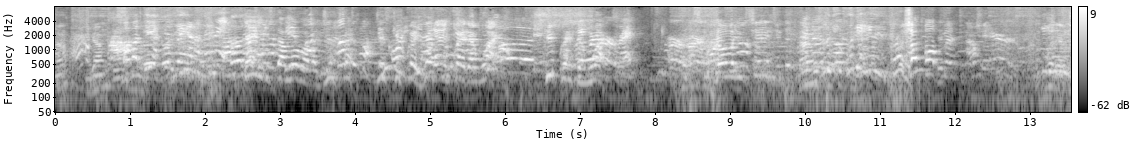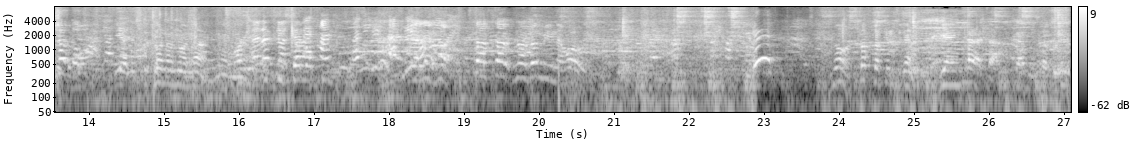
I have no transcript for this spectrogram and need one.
No? Young? Tell Mr. Mo, Baba Jidu. Just keep quiet. Just keep quiet and watch. Keep quiet and watch. No, you change. You take Shut up, man. Shut up. Yeah, let's go. No, no, no, no. Yeah, no. Stop, stop. No, don't be in a hurry. No, stop talking to them. They're in character. Can't be talking.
